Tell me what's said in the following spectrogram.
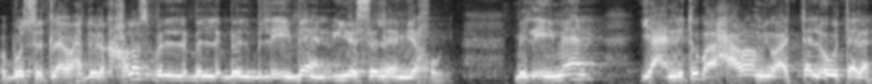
وبص تلاقي واحد يقول لك خلاص بال بال بال بالإيمان. يا سلام يا أخوي. بالإيمان يعني تبقى حرامي وقتال قتله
